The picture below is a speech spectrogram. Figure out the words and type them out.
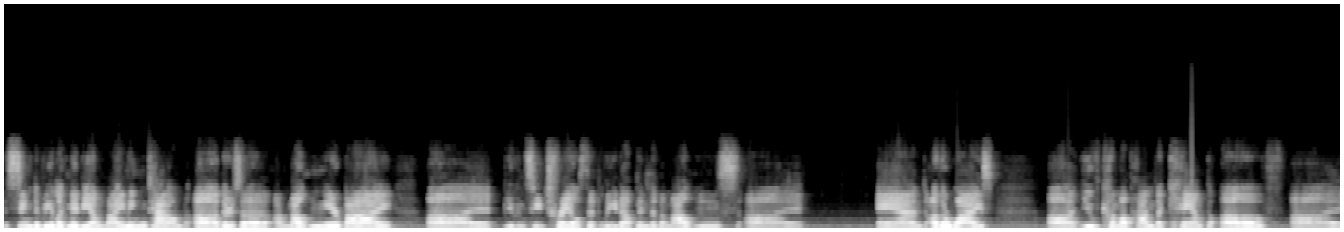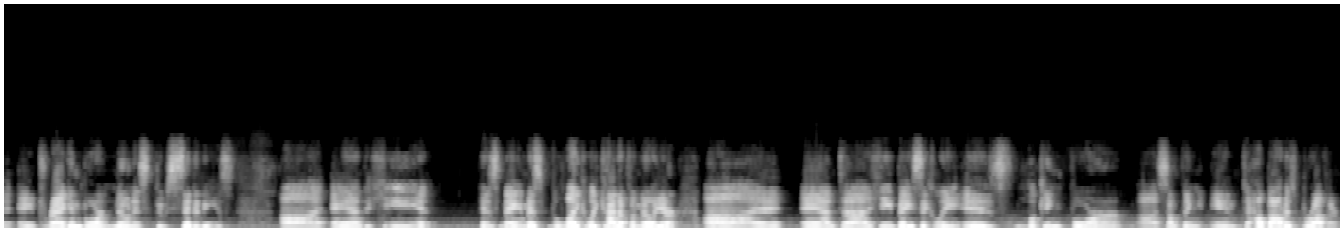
It seemed to be like maybe a mining town. Uh, there's a, a mountain nearby. Uh, you can see trails that lead up into the mountains. And otherwise, you've come upon the camp of a dragonborn known as Thucydides. Uh, and he his name is likely kind of familiar, uh, and uh, he basically is looking for uh, something in to help out his brother.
